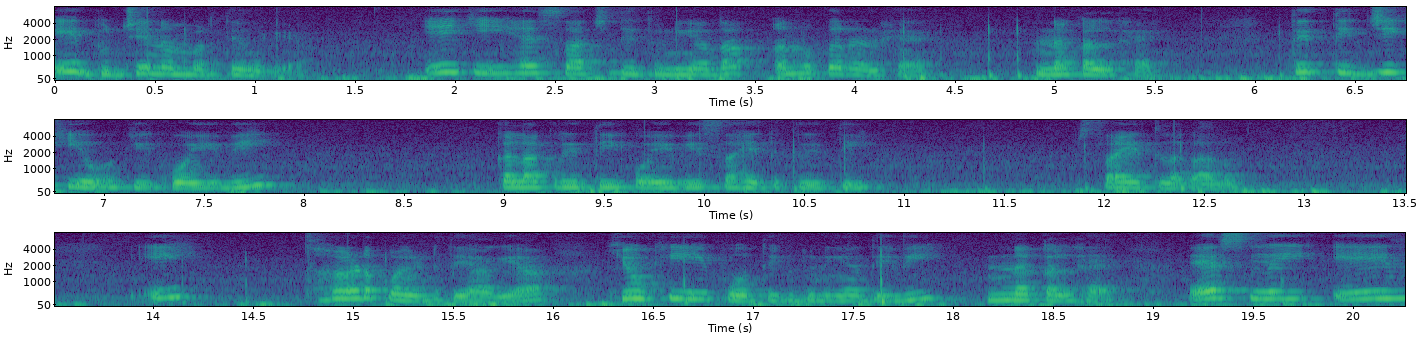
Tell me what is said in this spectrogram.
ਇਹ ਦੂਜੇ ਨੰਬਰ ਤੇ ਹੋ ਗਿਆ। ਇਹ ਕੀ ਹੈ? ਸੱਚ ਦੀ ਦੁਨੀਆ ਦਾ ਅਨੁਕਰਨ ਹੈ, ਨਕਲ ਹੈ। ਤੇ ਤੀਜੀ ਕੀ ਹੋਗੀ ਕੋਈ ਵੀ ਕਲਾਕ੍ਰਿਤੀ, ਕੋਈ ਵੀ ਸਾਹਿਤ ਕ੍ਰਿਤੀ ਸਾਹਿਤ ਲਗਾ ਲਓ। ਇਹ ਥਰਡ ਪੁਆਇੰਟ ਤੇ ਆ ਗਿਆ। ਕਿਉਂਕਿ ਇਹ ਭੌਤਿਕ ਦੁਨੀਆ ਦੀ ਵੀ ਨਕਲ ਹੈ। ਇਸ ਲਈ ਇਹ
